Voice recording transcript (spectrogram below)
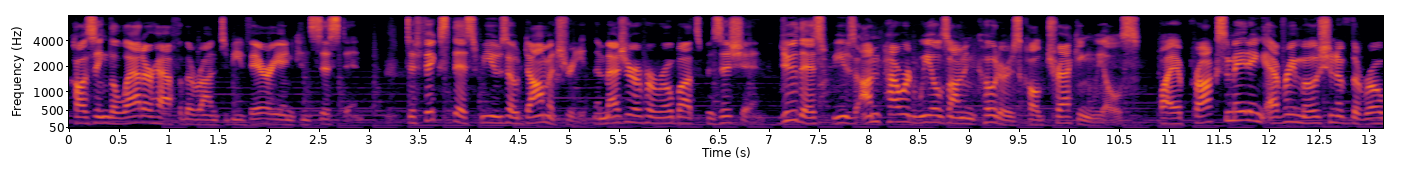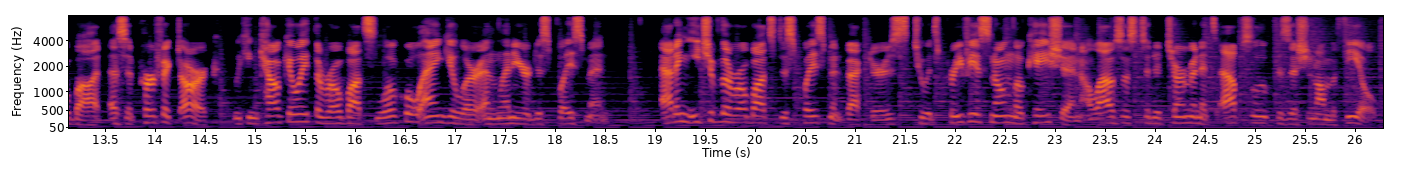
causing the latter half of the run to be very inconsistent. To fix this, we use odometry, the measure of a robot's position. To do this, we use unpowered wheels on encoders called tracking wheels. By approximating every motion of the robot as a perfect arc, we can calculate the robot's local, angular, and linear displacement. Adding each of the robot's displacement vectors to its previous known location allows us to determine its absolute position on the field.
